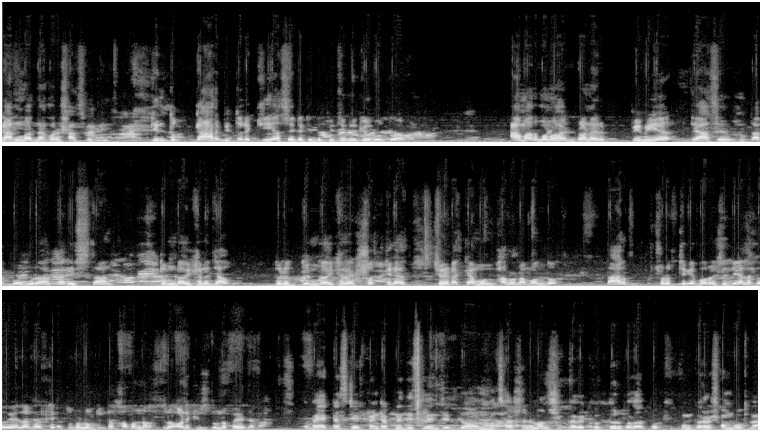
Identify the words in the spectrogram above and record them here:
গান বাজনা করে সাংস্কৃতিক। কিন্তু কার ভিতরে কি আছে এটা কিন্তু পৃথিবীর কেউ বলতে পারবে না। আমার মনে হয় ডনের পিভিয়া যে আছে, তার বগুড়া, তার স্থান তোমরা ওইখানে যাও। তাহলে তোমরা ওইখানে সত্যিকার ছেলেটা কেমন, ভালো না মন্দ? তার ছোট থেকে বড় হয়েছে যে এলাকা ওই এলাকা থেকে তোমরা লোকজনটা খবর নাও তাহলে অনেক কিছু তোমরা পেয়ে যাবা। ভাই একটা স্টেটমেন্ট আপনি দিছিলেন যে ডন হচ্ছে আসলে মানসিক ভাবে খুব দুর্বল ওর পক্ষে খুন করা সম্ভব না।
